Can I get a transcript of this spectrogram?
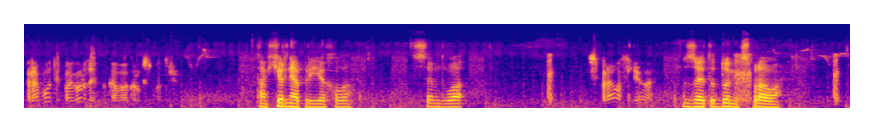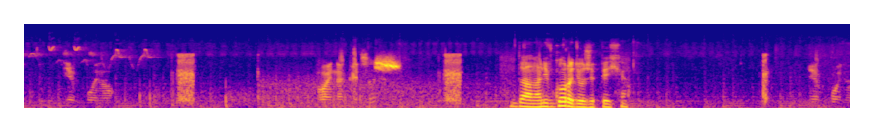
Работай по городу, я пока вокруг смотрю. Там херня приехала. С М2. Справа, слева? За этот домик справа. Я понял. Война, слышишь? Да, но они в городе уже пехи. Я понял.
